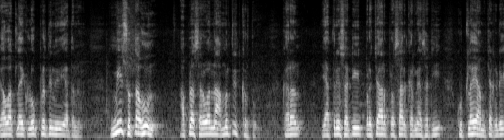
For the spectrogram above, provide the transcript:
गावातला एक लोकप्रतिनिधी या नात्यानं मी स्वतःहून आपला सर्वांना आमंत्रित करतो. कारण यात्रेसाठी प्रचार प्रसार करण्यासाठी कुठलाही आमच्याकडे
